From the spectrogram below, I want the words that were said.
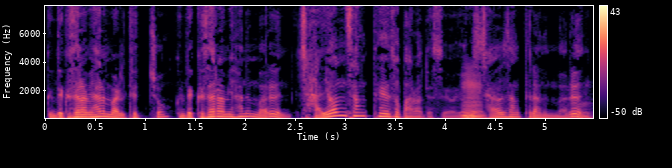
근데 그 사람이 하는 말을 듣죠? 근데 그 사람이 하는 말은 자연 상태에서 발화됐어요. 여기서 음. 자연 상태라는 말은 음.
